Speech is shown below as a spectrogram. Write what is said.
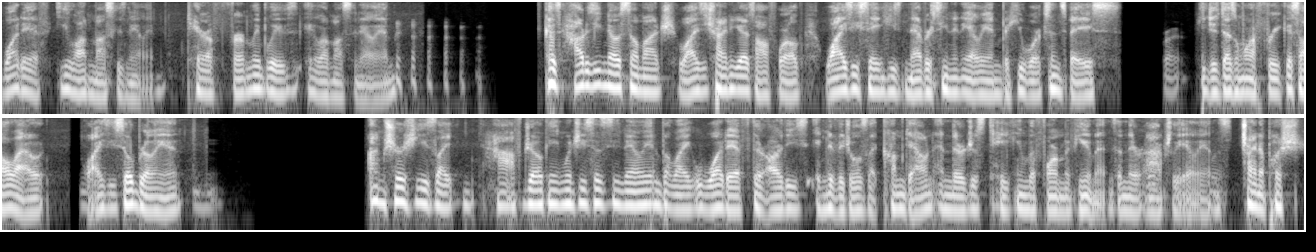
what if Elon Musk is an alien? Tara firmly believes Elon Musk is an alien. Because how does he know so much? Why is he trying to get us off world? Why is he saying he's never seen an alien, but he works in space? Right. He just doesn't want to freak us all out. Why is he so brilliant? Mhm. I'm sure she's like half joking when she says he's an alien, but like, what if there are these individuals that come down and they're just taking the form of humans and they're Right. actually aliens, trying to push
